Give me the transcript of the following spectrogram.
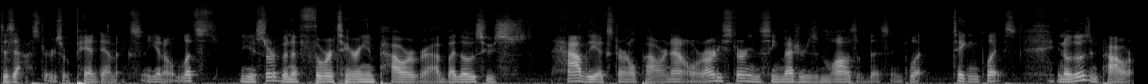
disasters or pandemics. You know, let's you know, sort of an authoritarian power grab by those who have the external power now. We're already starting to see measures and laws of this in pl- taking place. You know, those in power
